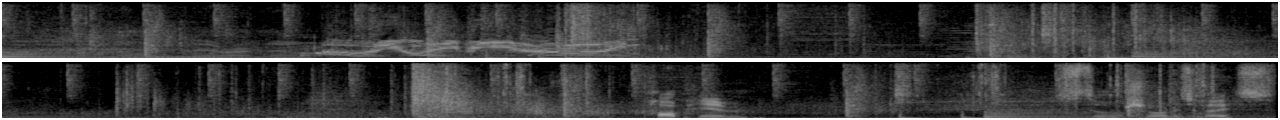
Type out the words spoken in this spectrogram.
No one in there right now. Pop him. Still not showing his face.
